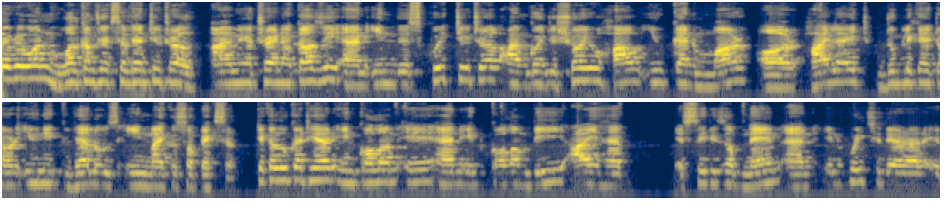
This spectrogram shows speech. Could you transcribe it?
everyone, welcome to Excel tutorial. I am your trainer Kazi and in this quick tutorial I'm going to show you how you can mark or highlight duplicate or unique values in Microsoft Excel. Take a look at here in column A and in column B I have a series of name and in which there are a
